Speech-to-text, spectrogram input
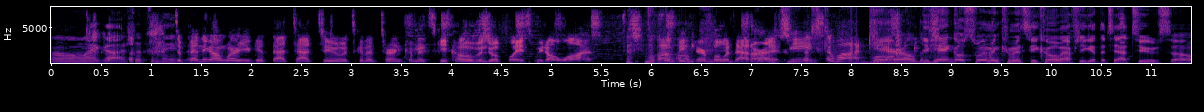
Oh my gosh, that's amazing. Depending on where you get that tattoo, it's going to turn Kaminsky Cove into a place we don't want. so be careful with that, all right? Jeez, come on, Gerald. Well, you can't go swim in Kaminsky Cove after you get the tattoo, so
